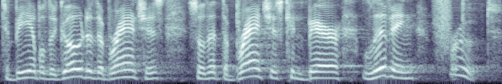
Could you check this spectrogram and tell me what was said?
to be able to go to the branches so that the branches can bear living fruit.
